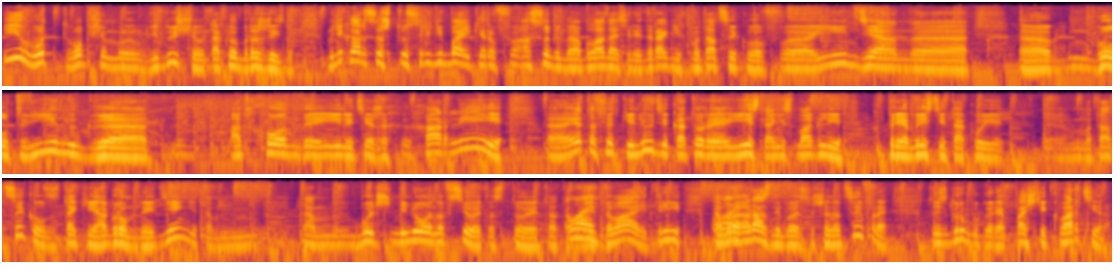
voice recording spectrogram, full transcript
и вот, в общем, э, ведущего такой образ жизни. Мне кажется, что среди байкеров, особенно обладателей дорогих мотоциклов, э, Индиан, э, э, Goldwing э, от Honda или те же Харлеи, э, это все-таки люди, которые, если они смогли приобрести такой мотоцикл за такие огромные деньги, там, там больше миллиона все это стоит, а там Ой. и 2, и 3, там Ой. разные бывают совершенно цифры, то есть, грубо говоря, почти квартира,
